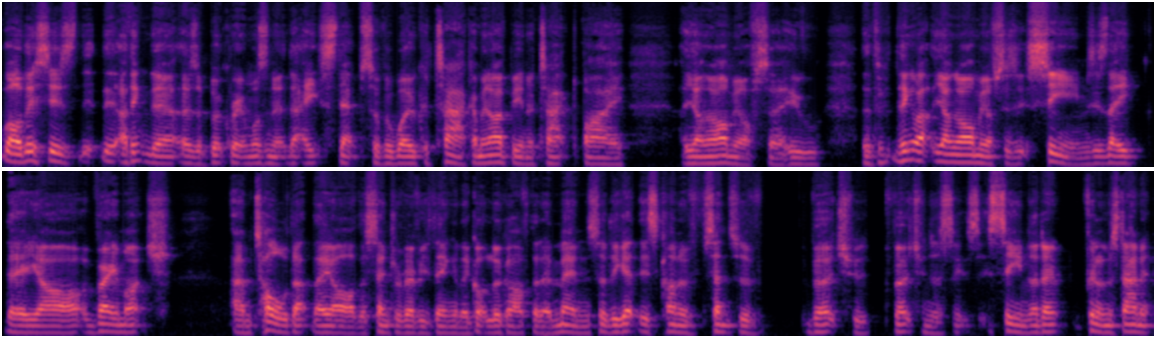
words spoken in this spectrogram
Well, this is, I think there's a book written, wasn't it? The Eight Steps of a Woke Attack. I mean, I've been attacked by a young army officer who, the thing about young army officers, it seems, is they, they are very much um, told that they are the center of everything and they've got to look after their men. So they get this kind of sense of virtue, virtuousness, it, it seems. I don't fully understand it.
